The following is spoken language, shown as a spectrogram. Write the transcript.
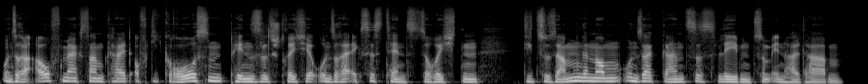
unsere Aufmerksamkeit auf die großen Pinselstriche unserer Existenz zu richten, die zusammengenommen unser ganzes Leben zum Inhalt haben.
